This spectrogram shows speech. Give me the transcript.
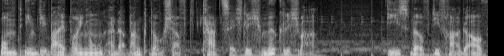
und ihm die Beibringung einer Bankbürgschaft tatsächlich möglich war. Dies wirft die Frage auf,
